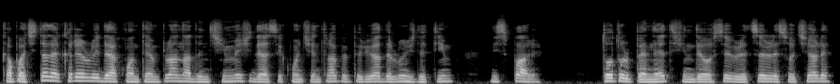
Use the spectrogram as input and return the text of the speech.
capacitatea creierului de a contempla în adâncime și de a se concentra pe perioade lungi de timp dispare. Totul pe net și în deosebi rețelele sociale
